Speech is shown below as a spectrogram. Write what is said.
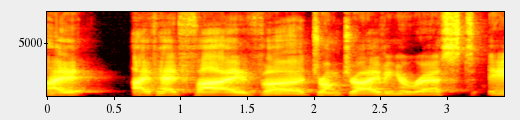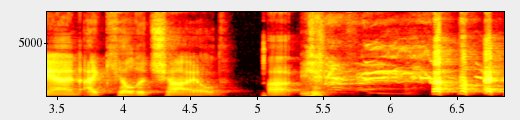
I I've had five uh, drunk driving arrests, and I killed a child. Uh,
